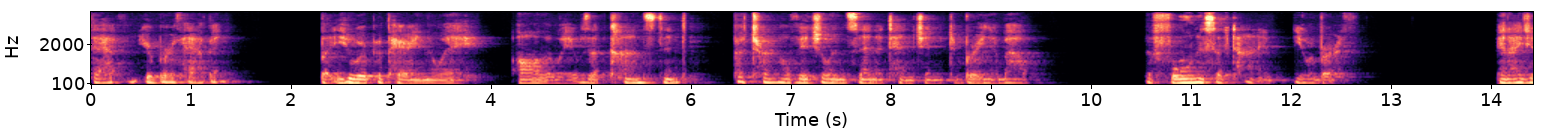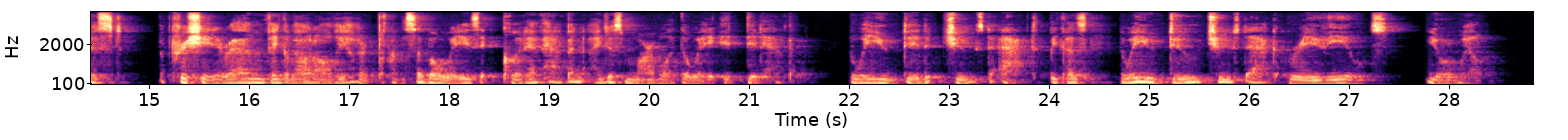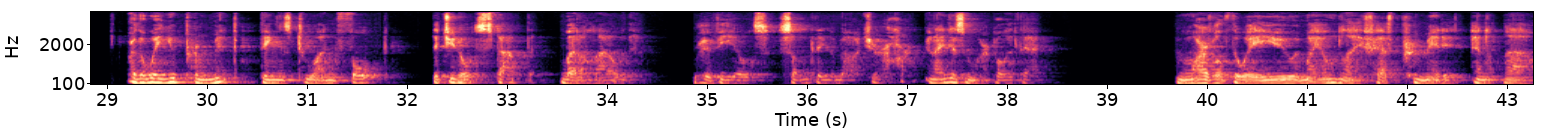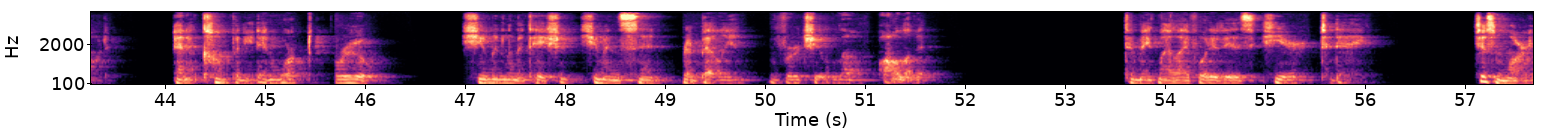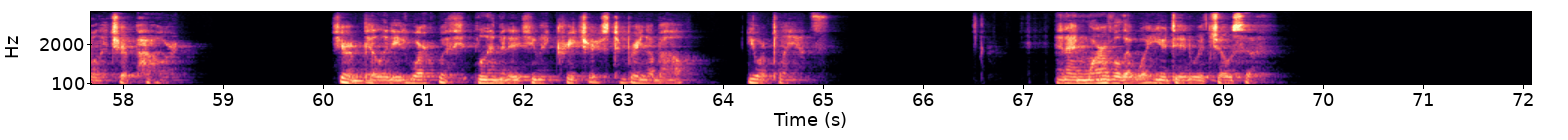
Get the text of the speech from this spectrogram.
that your birth happened, but you were preparing the way all the way. It was a constant paternal vigilance and attention to bring about the fullness of time, your birth. And I just appreciate it rather than think about all the other possible ways it could have happened. I just marvel at the way it did happen, the way you did choose to act, because the way you do choose to act reveals your will or the way you permit things to unfold, that you don't stop them, but allow them, reveals something about your heart. And I just marvel at that. Marvel at the way you in my own life have permitted and allowed and accompanied and worked through human limitation, human sin, rebellion, virtue, love, all of it to make my life what it is here today. Just marvel at your power your ability to work with limited human creatures to bring about your plans. And I marvel at what you did with Joseph.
